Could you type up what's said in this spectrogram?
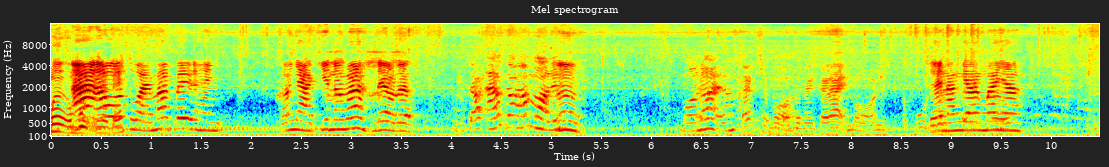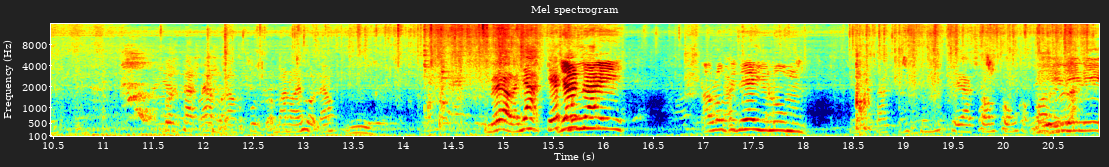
มืออะบุกเอาเลยเด้ถ้วยมาไปให้เขาอยากกินแล้วมาเร็วเลยเจ้าเอาเจ้าเอาหม้อเลยอืมหม้อน้อยนะตักสมอตัวนั้นก็ได้หมอนใส่หนังยางมายัง เบิ่งคักแล้วหมดแล้วพูดมาน้อยหมดแล้วอืมเรื่องอะไรเนี่ยเก็บยาใจเอาลงไปเทอยู่ลุมเทียช่องทงของพ่อนี่นี่นี่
